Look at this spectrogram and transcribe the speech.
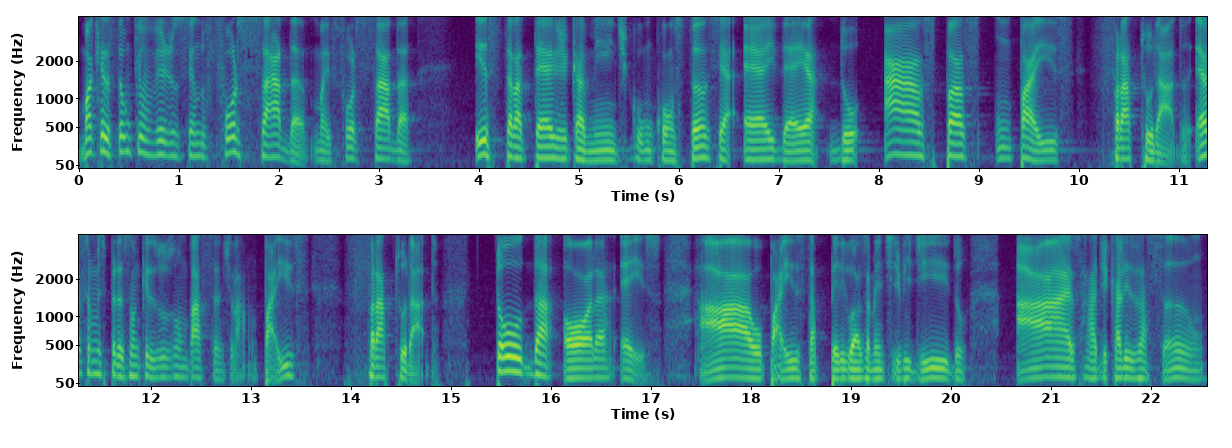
Uma questão que eu vejo sendo forçada, mas forçada estrategicamente com constância, é a ideia do aspas, um país fraturado. Essa é uma expressão que eles usam bastante lá, um país fraturado. Toda hora é isso. Ah, o país está perigosamente dividido. Ah, essa radicalização.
